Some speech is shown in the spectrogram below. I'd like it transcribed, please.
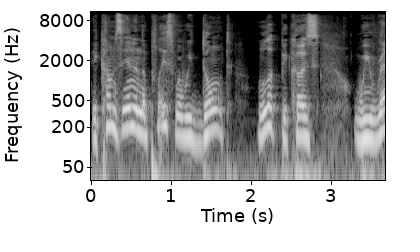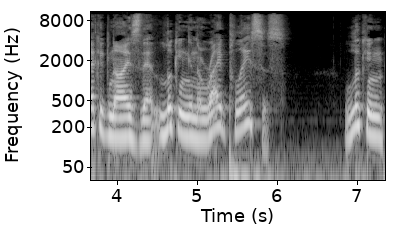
It comes in in the place where we don't look because we recognize that looking in the right places, looking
